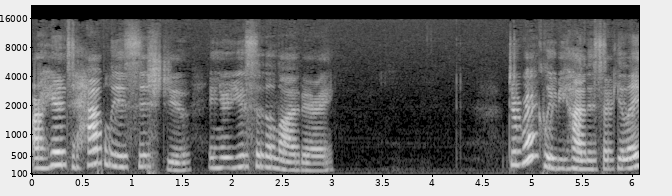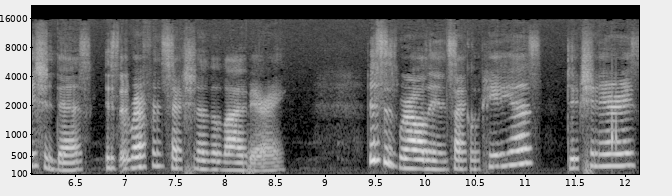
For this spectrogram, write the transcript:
are here to happily assist you in your use of the library. Directly behind the circulation desk is the reference section of the library. This is where all the encyclopedias, dictionaries,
